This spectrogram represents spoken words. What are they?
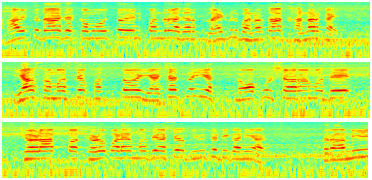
हा व्यक्ती दहा हजार कमवतो आणि पंधरा हजार लाइट बिल भरणार तर हा खाणार काय? या समस्या फक्त याच्याच नाही आहेत. नवापूर शहरामध्ये खेळा खेडोपाड्यामध्ये अशा विविध ठिकाणी आहेत. तर आम्ही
